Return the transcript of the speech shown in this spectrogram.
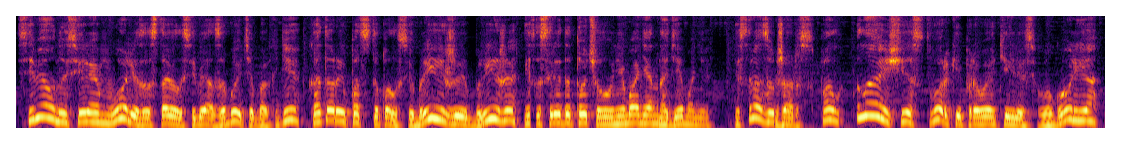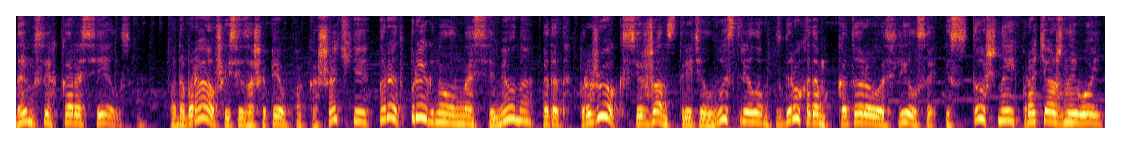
Семен усилием воли заставил себя забыть об огне, который подступал все ближе и ближе и сосредоточил внимание на демоне. И сразу жар спал, пылающие створки превратились в уголья, дым слегка рассеялся. Подобравшись и зашипев по кошачьи, Ред прыгнул на Семена. Этот прыжок сержант встретил выстрелом, с грохотом которого слился истошный протяжный вой.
